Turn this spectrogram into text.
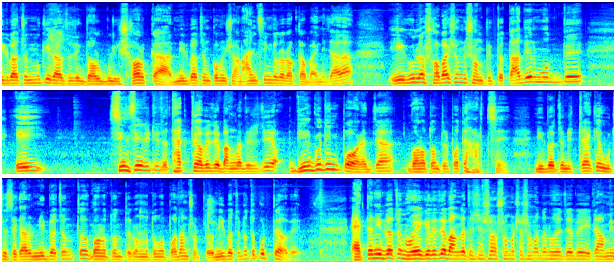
নির্বাচনমুখী রাজনৈতিক দলগুলি সরকার নির্বাচন কমিশন আইন শৃঙ্খলা রক্ষা বাহিনী যারা এইগুলো সবাই সঙ্গে সম্পৃক্ত তাদের মধ্যে এই সিনসিয়ারিটিটা থাকতে হবে যে বাংলাদেশ যে দীর্ঘদিন পর একটা গণতন্ত্রের পথে হাঁটছে। নির্বাচনী ট্র্যাকে উঠেছে কারণ নির্বাচন তো গণতন্ত্রের অন্যতম প্রধান শর্ত নির্বাচনটা তো করতে হবে। একটা নির্বাচন হয়ে গেলে যে বাংলাদেশের সব সমস্যার সমাধান হয়ে যাবে এটা আমি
